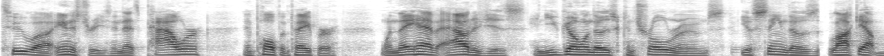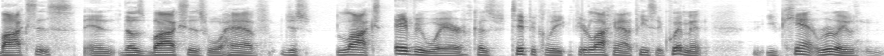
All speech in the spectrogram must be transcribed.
two uh, industries, and that's power and pulp and paper. When they have outages and you go in those control rooms, you've seen those lockout boxes, and those boxes will have just locks everywhere because typically if you're locking out a piece of equipment you can't really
